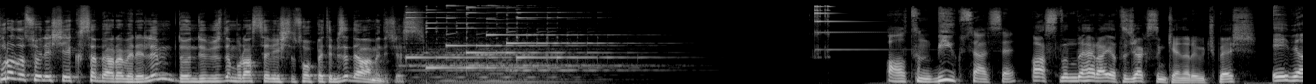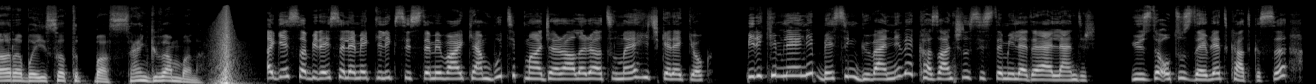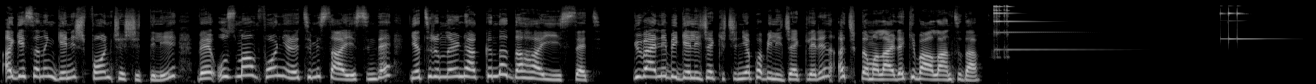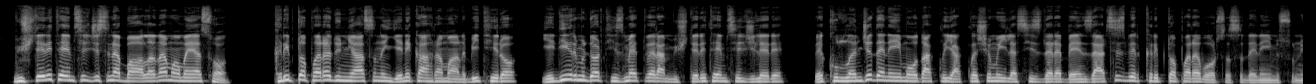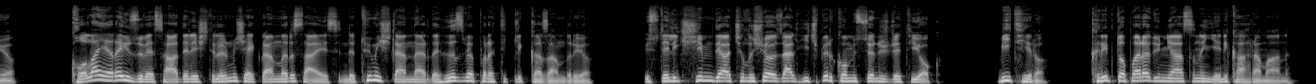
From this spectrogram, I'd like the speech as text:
Burada söyleşiye kısa bir ara verelim. Döndüğümüzde Murat Sevinç'le sohbetimize devam edeceğiz. Altın bir yükselse. Aslında her ay atacaksın kenara 3-5. Evi arabayı satıp bas sen güven bana. AGESA bireysel emeklilik sistemi varken bu tip maceralara atılmaya hiç gerek yok. Birikimlerini besin güvenli ve kazançlı sistemiyle değerlendir. %30 devlet katkısı, AGESA'nın geniş fon çeşitliliği ve uzman fon yönetimi sayesinde yatırımların hakkında daha iyi hisset. Güvenli bir gelecek için yapabileceklerin açıklamalardaki bağlantıda. Müşteri temsilcisine bağlanamamaya son. Kripto para dünyasının yeni kahramanı BitHero, 7/24 hizmet veren müşteri temsilcileri ve kullanıcı deneyimi odaklı yaklaşımıyla sizlere benzersiz bir kripto para borsası deneyimi sunuyor. Kolay arayüzü ve sadeleştirilmiş ekranları sayesinde tüm işlemlerde hız ve pratiklik kazandırıyor. Üstelik şimdi açılışı özel hiçbir komisyon ücreti yok. BitHero, kripto para dünyasının yeni kahramanı.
